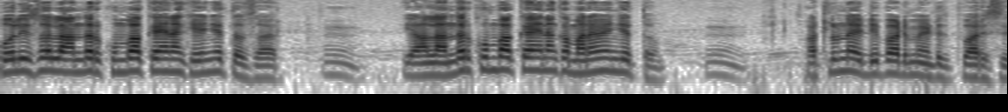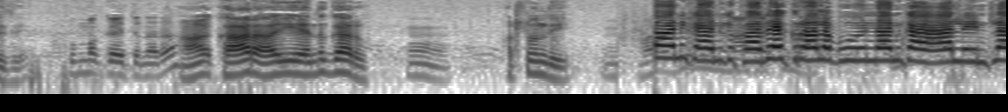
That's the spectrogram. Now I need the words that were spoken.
పోలీసు వాళ్ళు అందరు కుంభక్క అయినాక ఏం చేస్తాం సార్? వాళ్ళందరూ కుంభక్క అయినాక మనం ఏం చేస్తాం. అట్లున్నాయి డిపార్ట్మెంట్ పరిస్థితి. కుమ్మక్క అవుతున్నారా ఆ, కారా? ఇక ఎందుకు గారు? అట్లుంది. దానికి ఆయనకి పది ఎకరాల భూమి దానికి వాళ్ళ ఇంట్లో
